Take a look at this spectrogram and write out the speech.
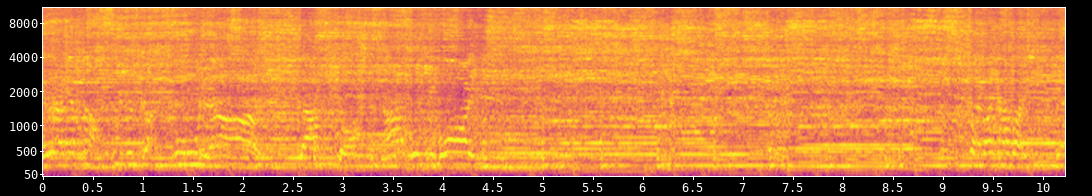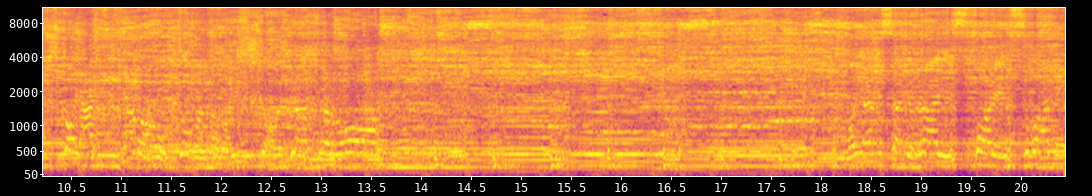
Ранен нас будет как пуля Как дождь на огневой Кто говорит что я что я я не собираюсь спорить с вами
